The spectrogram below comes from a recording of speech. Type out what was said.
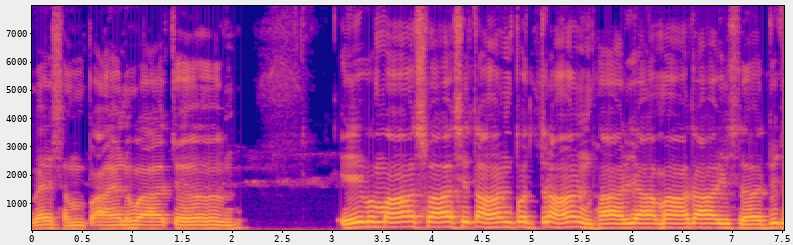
वह सम्पायनुवाच एवं आश्वासितान पुत्रान भार्या मादाय सद्विज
